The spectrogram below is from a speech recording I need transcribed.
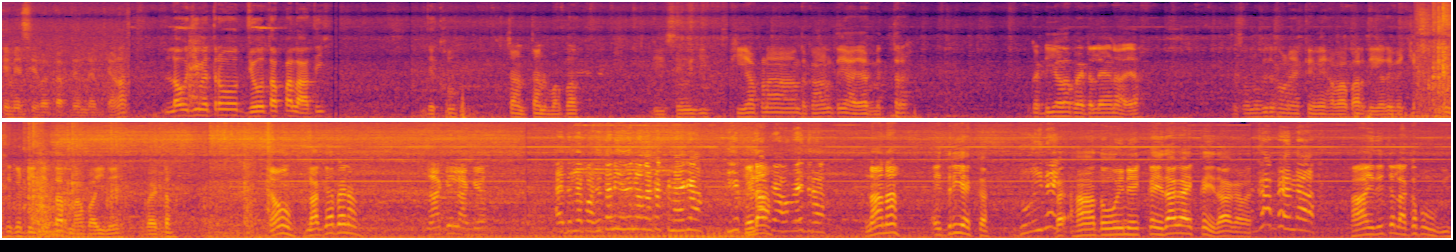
ਕਿਵੇਂ ਸੇਵਾ ਕਰਦੇ ਹੁੰਦੇ ਉੱਥੇ ਹਨਾ? ਲਓ ਜੀ ਮਿੱਤਰੋ ਜੋਤ ਆਪਾਂ ਲਾਤੀ। ਦੇਖੋ ਧੰਨ ਧੰਨ ਬਾਬਾ ਜੀ ਸਿੰਘ ਜੀ। ਕੀ ਆਪਣਾ ਦੁਕਾਨ ਤੇ ਆਇਆ ਮਿੱਤਰ? ਗੱਡੀ ਵਾਲਾ ਬੈੱਡ ਲੈਣ ਆਇਆ। ਤੇ ਤੁਹਾਨੂੰ ਵੀ ਦਿਖਾਉਣਾ ਕਿਵੇਂ ਹਵਾ ਭਰਦੀ ਆ ਉਹਦੇ ਵਿੱਚ। ਇਸ ਗੱਡੀ 'ਚ ਧਰਨਾ ਬਾਈ ਨੇ ਬੈੱਡ ਕਿਉਂ? ਲੱਗ ਗਿਆ ਪੈਣਾ ਲਾਗੇ ਲੱਗ ਗਿਆ। ਇਧਰਲੇ ਪਾਸੇ ਤਾਂ ਨਹੀਂ ਇਹਦੇ ਨਾਲ ਢੱਕਣਾ ਹੈਗਾ। ਇਹ ਕਿਹੜਾ? ਪਿਆ ਹੋਵੇ ਇਧਰ? ਨਾ ਨਾ ਇੱਧਰ ਹੀ ਇੱਕ। ਦੋ ਹੀ ਨੇ? ਬ- ਹਾਂ ਦੋ ਹੀ ਨੇ ਇੱਕ ਇਹਦਾ ਗਾ ਇੱਕ ਇਹਦਾ ਗਾ ਲੱਗਾ ਪੈਂਦਾ ਹਾਂ ਇਹਦੇ 'ਚ ਲੱਗ ਪਊਗੀ।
